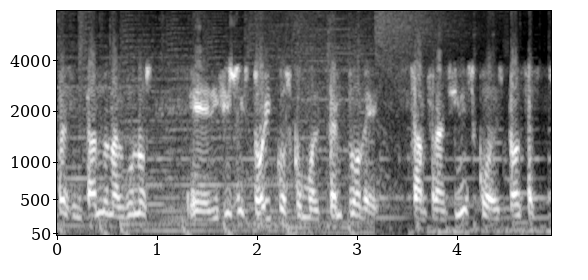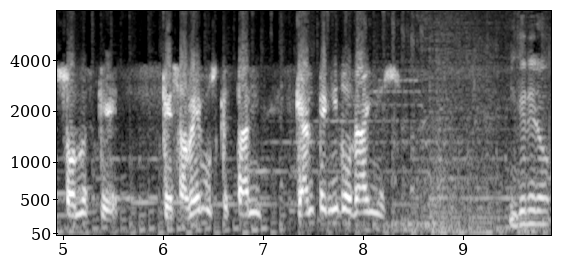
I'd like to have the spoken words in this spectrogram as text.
presentando en algunos eh, edificios históricos, como el templo de San Francisco, estas zonas que, que sabemos que están que han tenido daños. Ingeniero,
